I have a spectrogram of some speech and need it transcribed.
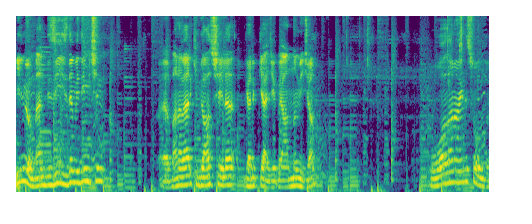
Bilmiyorum ben diziyi izlemediğim için e, bana belki bazı şeyler garip gelecek ve anlamayacağım. O alan aynısı oldu.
